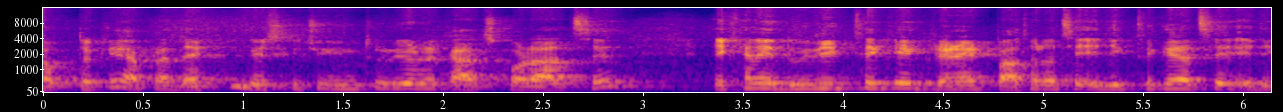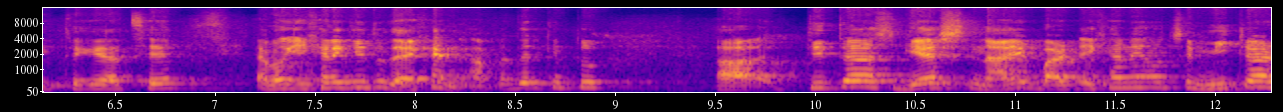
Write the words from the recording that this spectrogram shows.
তকতকে, আপনারা দেখেন বেশ কিছু ইন্টেরিয়রের কাজ করা আছে। এখানে দুই দিক থেকে গ্রানাইট পাথর আছে, এদিক থেকে আছে, এদিক থেকে আছে। এবং এখানে কিন্তু দেখেন, আপনাদের কিন্তু তিতাস গ্যাস নাই বাট এখানে হচ্ছে মিটার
